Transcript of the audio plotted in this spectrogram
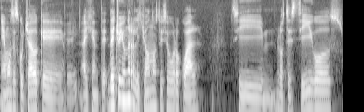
Hemos escuchado que hay gente, de hecho hay una religión, no estoy seguro cuál, si los testigos,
